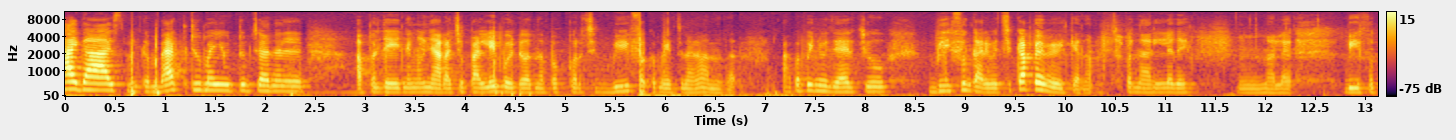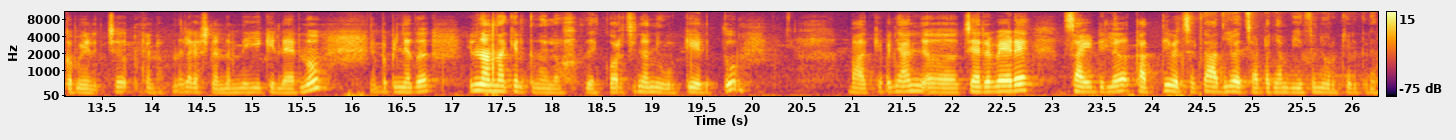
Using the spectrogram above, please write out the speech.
Hi guys welcome back to my YouTube channel അപ്പം ദേ ഞങ്ങൾ ഞായറാഴ്ച പള്ളിയിൽ പോയിട്ട് വന്നപ്പോൾ കുറച്ച് ബീഫൊക്കെ മേടിച്ചിട്ടാണ് വന്നത്. അപ്പോൾ പിന്നെ വിചാരിച്ചു ബീഫും കറി വെച്ച് കപ്പയും വേവിക്കാന്ന് അപ്പം നല്ലതേ നല്ല ബീഫൊക്കെ മേടിച്ച് കണ്ടോ നല്ല കഷ്ണം എന്താ നെയ്യൊക്കെ ഉണ്ടായിരുന്നു. അപ്പോൾ പിന്നെ അത് ഇത് നന്നാക്കി എടുക്കണമല്ലോ. അതെ കുറച്ച് ഞാൻ ഞുറുക്കി എടുത്തു. ബാക്കി അപ്പം ഞാൻ ചിരവയുടെ സൈഡിൽ കത്തി വെച്ചിട്ട് അതിൽ വെച്ചാട്ടോ ഞാൻ ബീഫ് ഞുറുക്കി എടുക്കണേ.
